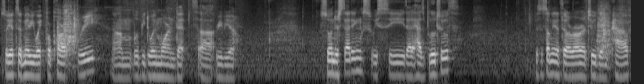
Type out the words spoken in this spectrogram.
So you have to maybe wait for part three. Um, we'll be doing more in-depth uh, review. So under settings we see that it has Bluetooth. This is something that the Aurora 2 didn't have.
